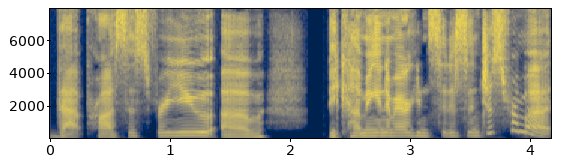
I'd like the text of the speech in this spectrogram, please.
that process for you of becoming an American citizen, just from a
